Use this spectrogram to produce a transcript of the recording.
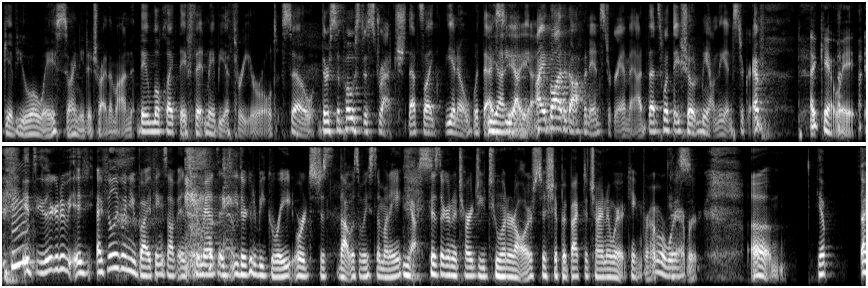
give you a waist, so I need to try them on. They look like they fit maybe a three year old. So they're supposed to stretch. That's like you know what I Yeah, see yeah, the, yeah. I bought it off an Instagram ad. That's what they showed me on the Instagram. I can't wait. it's either going to be, if- I feel like when you buy things off Instagram ads, it's either going to be great or it's just that was a waste of money. Yes. Because they're going to charge you $200 to ship it back to China where it came from or wherever. yep. I,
